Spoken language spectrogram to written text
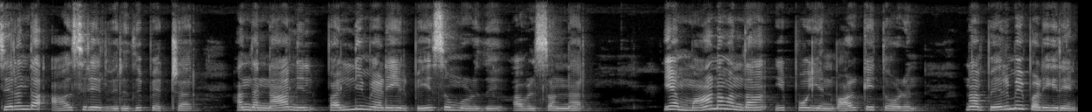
சிறந்த ஆசிரியர் விருது பெற்றார். அந்த நாளில் பள்ளி மேடையில் பேசும் பொழுது அவள் சொன்னார் என் மாணவன் தான் இப்போ என் வாழ்க்கை தோழன். நான் பெருமைப்படுகிறேன்.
